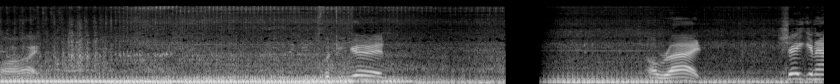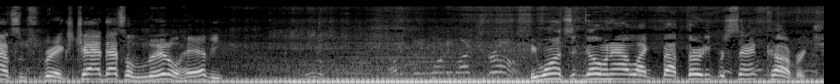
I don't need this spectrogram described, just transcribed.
All right. looking good. All right. Shaking out some sprigs. Chad, that's a little heavy. He wants it going out like about 30% coverage.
